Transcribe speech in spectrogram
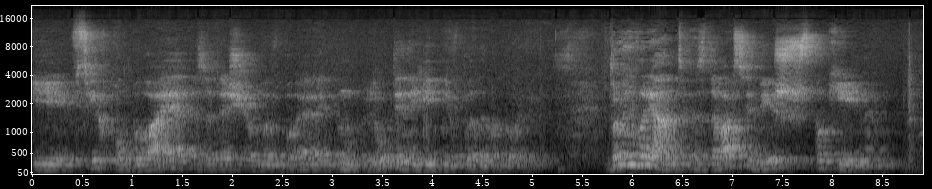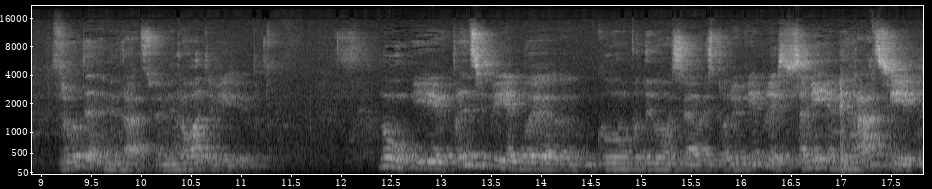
і всіх повбиває за те, що ми е, ну, люди негідні вбили Годолію? Другий варіант здавався більш спокійним. Зробити еміграцію, емігрувати в Єгипет. Ну і в принципі, якби коли ми подивимося в історію Біблії, в самій еміграції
